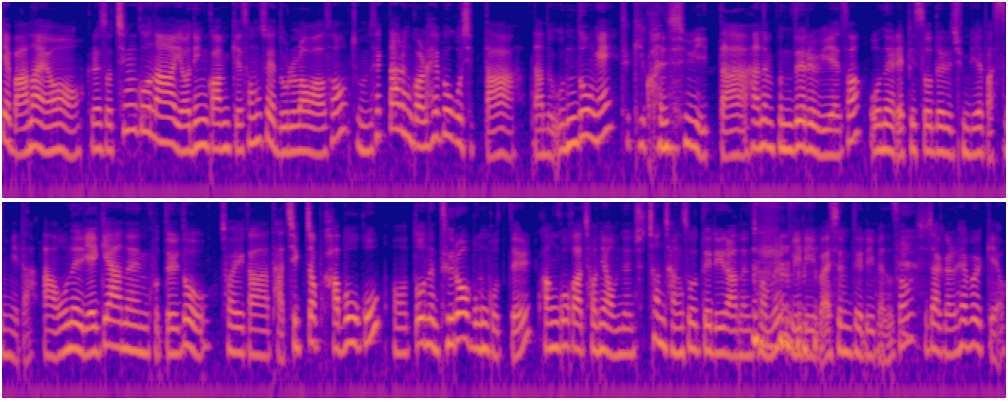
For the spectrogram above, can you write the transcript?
게 많아요. 그래서 친구나 연인과 함께 성수에 놀러 와서 좀 색다른 걸 해보고 싶다. 나는 운동에 특히 관심이 있다 하는 분들을 위해서 오늘 에피소드를 준비해봤습니다. 아 오늘 얘기하는 곳들도 저희가 다 직접 가보고 어, 또는 들어본 곳들, 광고가 전혀 없는 추천 장소들이라는 점을 미리 말 씀드리면서 시작을 해볼게요.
